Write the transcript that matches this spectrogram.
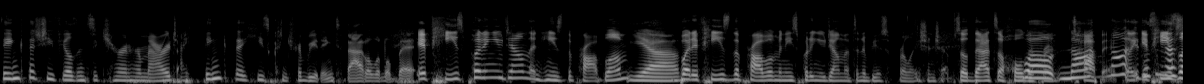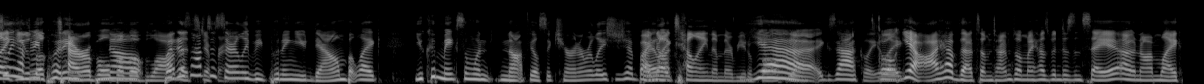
think that she feels insecure in her marriage. I think that he's contributing to that a little bit. if he's putting you down, then he's the problem. yeah, But if he's the problem and he's putting you down, that's an abusive relationship. So that's a whole well, different not topic. not. like if he's like you look putting- terrible, blah blah no, blah. But it doesn't have different. necessarily be putting you down. But like you can make someone not feel secure in a relationship by by, not like telling them they're beautiful. yeah, exactly. Well, like, yeah, I have that sometimes when my husband doesn't say it and I'm like,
